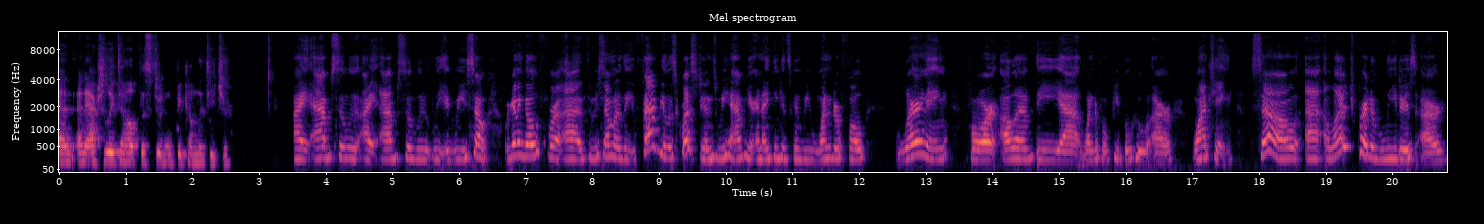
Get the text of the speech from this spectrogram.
and, and actually to help the student become the teacher. I absolutely, I absolutely agree. So we're going to go for uh, through some of the fabulous questions we have here, and I think it's going to be wonderful learning for all of the uh, wonderful people who are watching. So uh, a large part of leaders are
